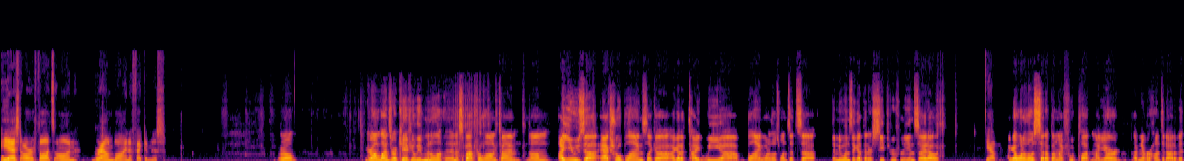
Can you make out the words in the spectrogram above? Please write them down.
he asked our thoughts on ground blind effectiveness. Well, ground blinds are okay if you leave them in a, in a spot for a long time. Um, I use uh, actual blinds, like uh, I got a Tidewe uh, blind, one of those ones that's uh, the new ones they got that are see through from the inside out. Yep. I got one of those set up on my food plot in my yard. I've never hunted out of it,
